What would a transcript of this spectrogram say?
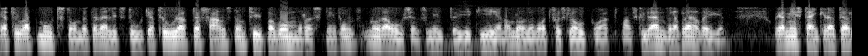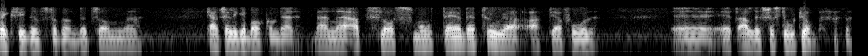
jag tror att motståndet är väldigt stort. Jag tror att det fanns någon typ av omröstning för några år sedan som inte gick igenom. Då. Det var ett förslag på att man skulle ändra på den regeln. Och jag misstänker att det är Riksidrottsförbundet som eh, kanske ligger bakom där. Men eh, att slåss mot det, det tror jag att jag får eh, ett alldeles för stort jobb.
